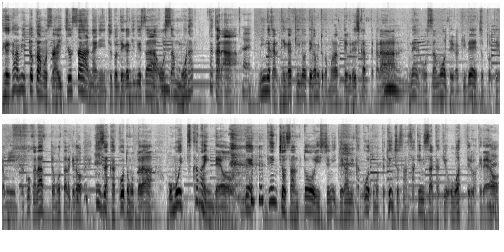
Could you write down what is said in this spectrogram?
手紙とかもさ一応さ何ちょっと手書きでさおっさんもらったから、はい。みんなから手書きの手紙とかもらって嬉しかったから、うん。ねおっさんも手書きでちょっと手紙書こうかなって思ったんだけど いざ書こうと思ったら思いつかないんだよ。で 店長さんと一緒に手紙書こうと思って店長さん先にさ書き終わってるわけだよ、はい。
